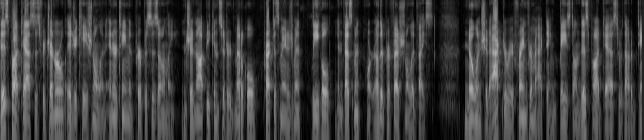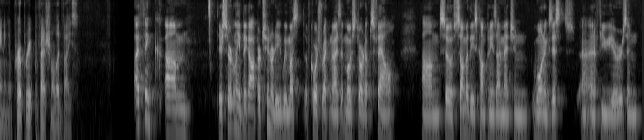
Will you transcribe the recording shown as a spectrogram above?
This podcast is for general educational and entertainment purposes only and should not be considered medical, practice management, legal, investment, or other professional advice. No one should act or refrain from acting based on this podcast without obtaining appropriate professional advice. I think um, there's certainly a big opportunity. We must, of course, recognize that most startups fail. Um, so some of these companies I mentioned won't exist uh, in a few years, and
